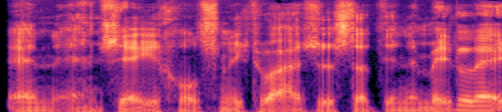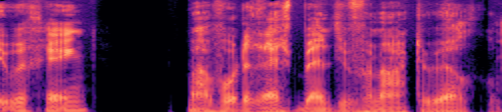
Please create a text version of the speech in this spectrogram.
en, en zegels, nietwaar, zoals dat in de middeleeuwen ging. Maar voor de rest bent u van harte welkom.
